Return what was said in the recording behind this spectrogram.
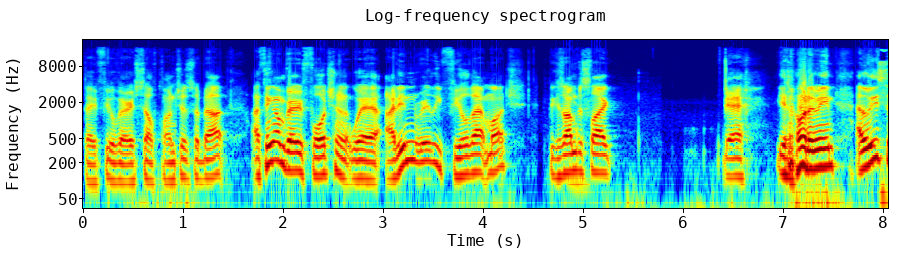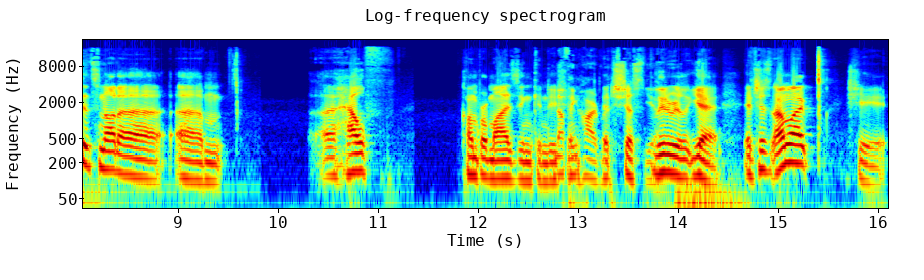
they feel very self conscious about. I think I'm very fortunate where I didn't really feel that much because I'm just like, yeah, you know what I mean? At least it's not a, um, a health compromising condition. Nothing risk, It's just yeah. literally, yeah. It's just, I'm like, shit,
